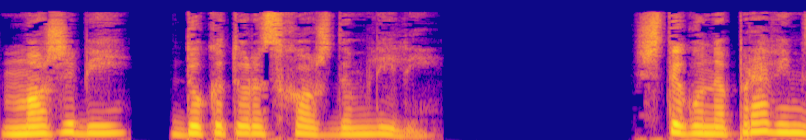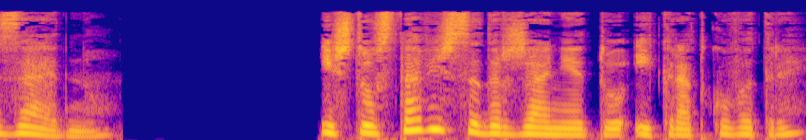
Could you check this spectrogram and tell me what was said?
Може би, докато разхождам Лили. Ще го направим заедно. И ще оставиш съдържанието и кратко вътре?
